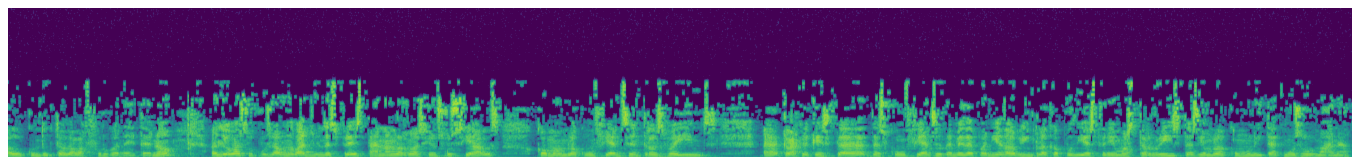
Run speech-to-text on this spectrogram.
el conductor de la furgoneta, no? Allò va suposar un abans i un després tant en les relacions socials com amb la confiança entre els veïns. Eh, clar que aquesta desconfiança també depenia del vincle que podies tenir amb els terroristes i amb la comunitat musulmana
